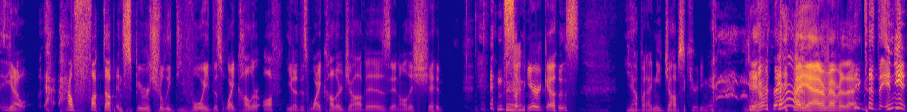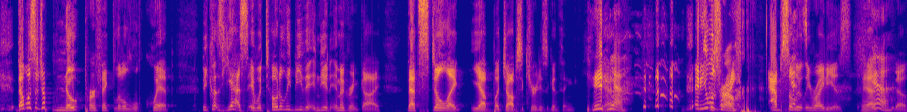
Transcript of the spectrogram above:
you know how fucked up and spiritually devoid this white collar off you know this white collar job is and all this shit. And Mhm. Samir goes yeah but I need job security man. Remember that? Yeah, yeah, I remember that. the, the Indian that was such a note perfect little quip because yes it would totally be the Indian immigrant guy that's still like yeah but job security is a good thing Yeah. yeah, and he was That's right. right absolutely right he is Yeah. yeah. you know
